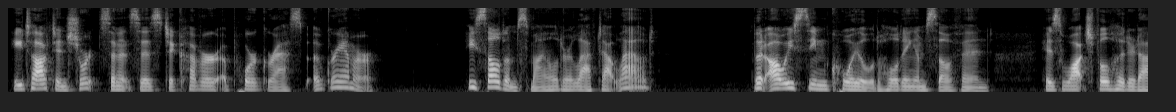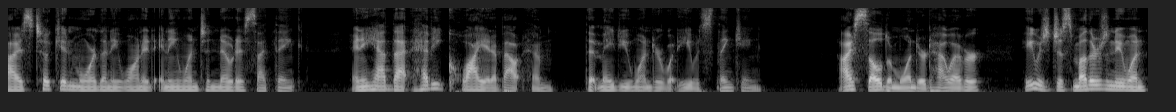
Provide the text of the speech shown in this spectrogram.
he talked in short sentences to cover a poor grasp of grammar. He seldom smiled or laughed out loud, but always seemed coiled, holding himself in. His watchful hooded eyes took in more than he wanted anyone to notice, I think, and he had that heavy quiet about him that made you wonder what he was thinking. I seldom wondered, however. He was just mother's new one.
